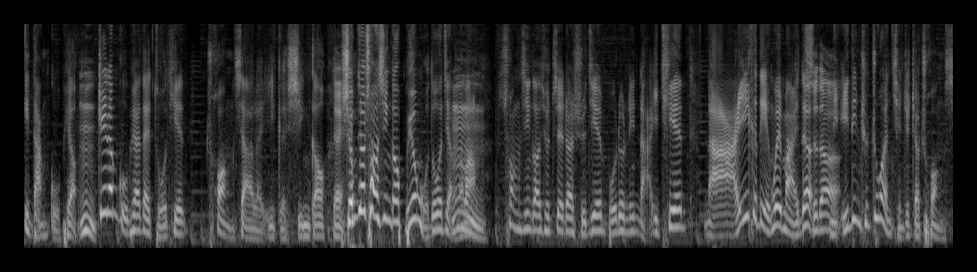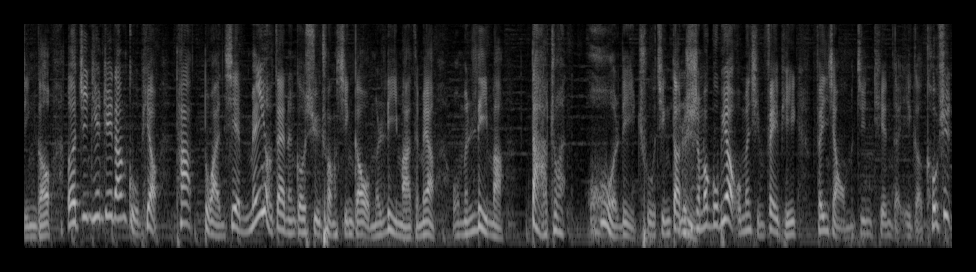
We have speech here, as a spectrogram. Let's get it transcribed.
一档股票，嗯，这档股票在昨天创下了一个新高。对，什么叫创新高？不用我多讲了吧？嗯、创新高就这段时间，不论你哪一天哪一个点位买的，是的，你一定是赚钱，这叫创新高。而今天这档股票，它短线没有再能够续创新高，我们立马怎么样？我们立马大赚。获利出清到底是什么股票？我们请费平分享我们今天的一个扣讯。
